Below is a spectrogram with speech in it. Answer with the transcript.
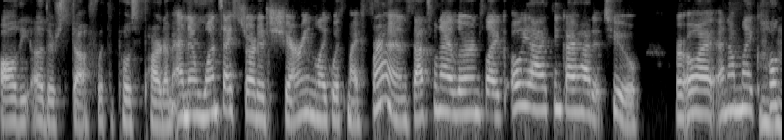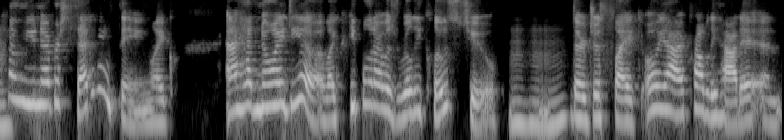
all the other stuff with the postpartum. And then once I started sharing like with my friends, that's when I learned like, oh yeah, I think I had it too or oh i and i'm like how mm-hmm. come you never said anything like and i had no idea like people that i was really close to mm-hmm. they're just like oh yeah i probably had it and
